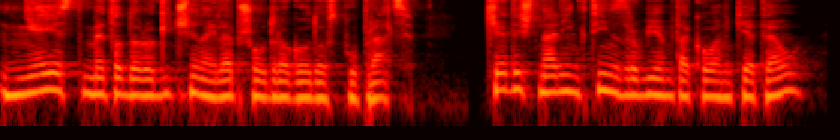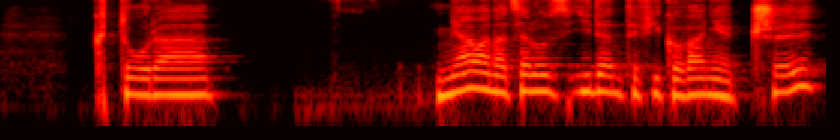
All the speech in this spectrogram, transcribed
nie jest metodologicznie najlepszą drogą do współpracy. Kiedyś na LinkedIn zrobiłem taką ankietę, która miała na celu zidentyfikowanie, czy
